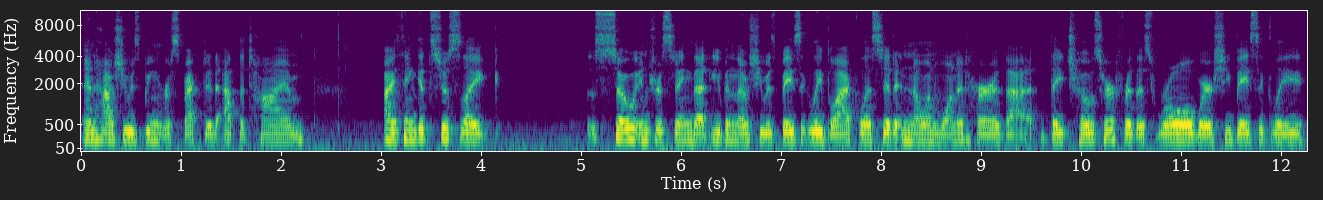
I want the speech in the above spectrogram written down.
and how she was being respected at the time. I think it's just like so interesting that even though she was basically blacklisted and no one wanted her, that they chose her for this role where she basically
